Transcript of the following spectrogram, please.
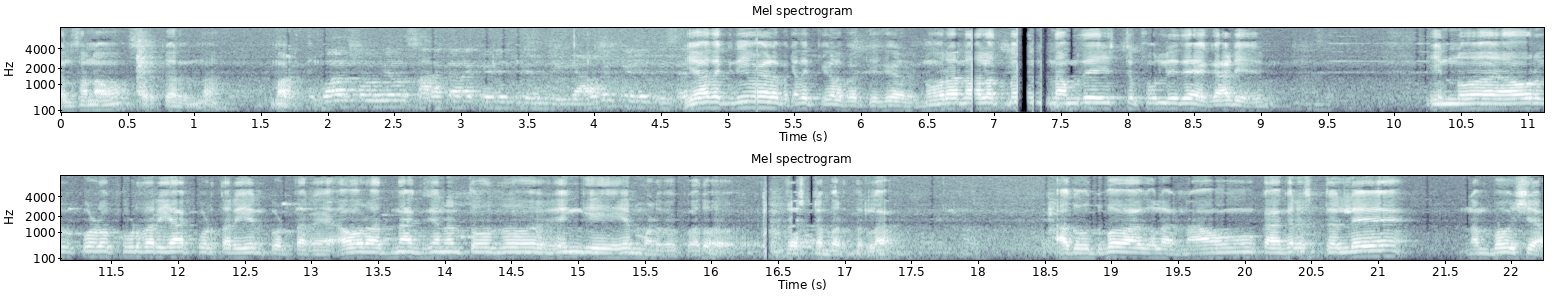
ಕೆಲಸ ನಾವು ಸರ್ಕಾರದಿಂದ ಮಾಡ್ತೀವಿ. ಯಾವುದಕ್ಕೆ ನೀವು ಹೇಳ್ಬೇಕು? ಅದಕ್ಕೆ ಕೇಳ್ಬೇಕು ಈಗ ಹೇಳ್ರಿ. ನೂರ ನಲ್ವತ್ತು ಮಂದಿ ನಮ್ಮದೇ ಇಷ್ಟು ಫುಲ್ ಇದೆ ಗಾಡಿ. ಇನ್ನು ಅವ್ರಿಗೆ ಕೊಡೋ ಕೊಡ್ತಾರೆ ಯಾಕೆ ಕೊಡ್ತಾರೆ, ಏನು ಕೊಡ್ತಾರೆ? ಅವ್ರು ಹದಿನಾಲ್ಕು ಜನ ತೋದು ಹೆಂಗೆ ಏನು ಮಾಡಬೇಕು ಅದು? ಪ್ರಶ್ನೆ ಬರ್ತಲ್ಲ ಅದು ಉದ್ಭವ ಆಗೋಲ್ಲ. ನಾವು ಕಾಂಗ್ರೆಸ್ನಲ್ಲೇ ನಮ್ಮ ಭವಿಷ್ಯ.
